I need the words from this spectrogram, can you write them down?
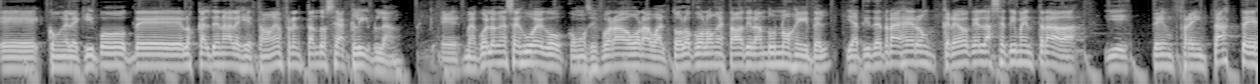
eh, con el equipo de los Cardenales y estaban enfrentándose a Cleveland. Eh, me acuerdo en ese juego, como si fuera ahora, Bartolo Colón estaba tirando un no-hitter y a ti te trajeron, creo que la séptima entrada, y te enfrentaste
